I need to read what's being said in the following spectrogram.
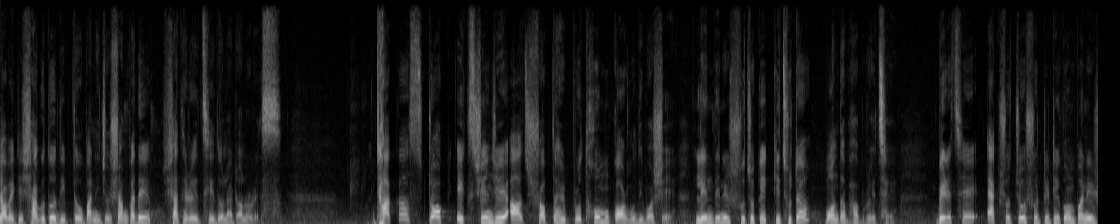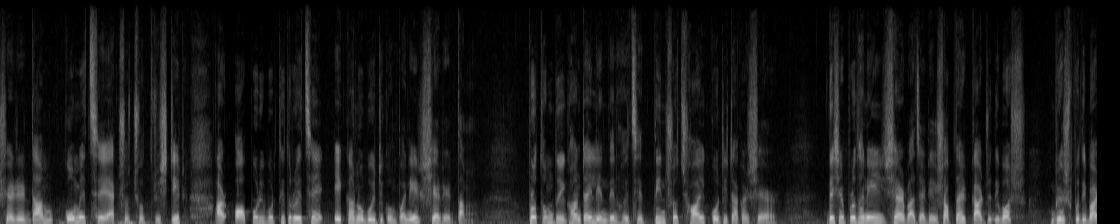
সবাইকে স্বাগত দীপ্ত বাণিজ্য সংবাদে। সাথে রয়েছে দোলা ডলরেস। ঢাকা স্টক এক্সচেঞ্জে আজ সপ্তাহের প্রথম কর্মদিবসে। লেনদেনের সূচকে কিছুটা মন্দাভাব রয়েছে। বেড়েছে একশো চৌষট্টিটি কোম্পানির শেয়ারের দাম, কমেছে একশো ছত্রিশটির, আর অপরিবর্তিত রয়েছে একানব্বইটি কোম্পানির শেয়ারের দাম। প্রথম দুই ঘন্টায় লেনদেন হয়েছে তিনশো ছয় কোটি টাকার শেয়ার। দেশের প্রধান এই শেয়ার বাজারে। সপ্তাহের কার্যদিবস, বৃহস্পতিবার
